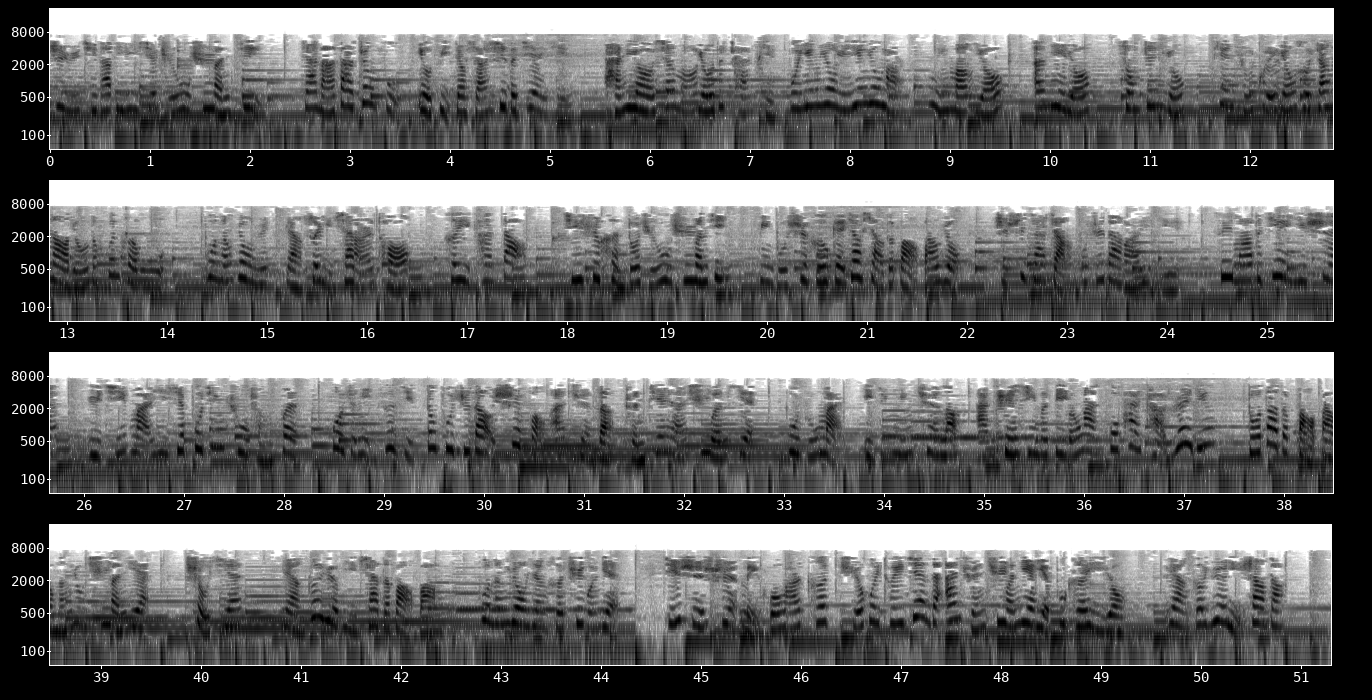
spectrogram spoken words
至于其他的一些植物驱蚊剂，加拿大政府有比较详细的建议，含有香茅油的产品不应用于婴幼儿，柠檬油、桉叶油、松针油、天竺葵油和樟脑油的混合物不能用于两岁以下儿童。可以看到，其实很多植物驱蚊剂并不适合给较小的宝宝用，只是家长不知道而已。C 妈的建议是，与其买一些不清楚成分或者你自己都不知道是否安全的纯天然驱蚊液，不如买已经明确了安全性的避蚊胺或派卡瑞丁。多大的宝宝能用驱蚊液？首先，两个月以下的宝宝不能用任何驱蚊液，即使是美国儿科学会推荐的安全驱蚊液也不可以用。两个月以上的，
